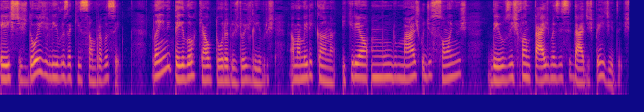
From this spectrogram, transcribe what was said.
estes dois livros aqui são para você. Laine Taylor, que é autora dos dois livros, é uma americana e cria um mundo mágico de sonhos Deuses, Fantasmas e Cidades Perdidas.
